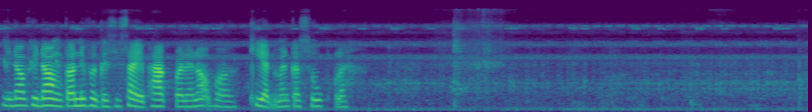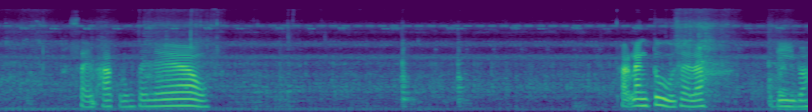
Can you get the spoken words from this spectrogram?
พี่น้องพี่น้องตอนนี้เพิ่นก็สิใส่ผักไปเลยเนาะพอเขียดมันกระซุกละใส่ผักลงไปแล้ว ผักนางตู่ใส่ละดีปะ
